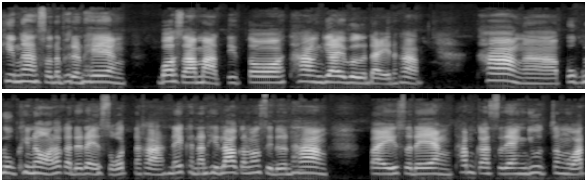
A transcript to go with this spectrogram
ทีมงานสอนเพชรบันแพงบ่สามารถติดต่อทางยายเวอร์ใดนะคะ ทางอ่าปลุกลูกพี่น้องแล้วก็ได้ได้สดนะคะ ในขณะที่เล่ากำลังสิเดินทาง ไปแสดงทำการแสดงยู่จังหวัด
